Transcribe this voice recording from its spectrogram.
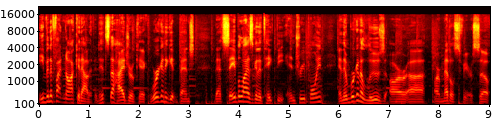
even if I knock it out, if it hits the Hydro Kick, we're going to get benched. That Sableye is going to take the entry point, and then we're going to lose our uh, our Metal Sphere. So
